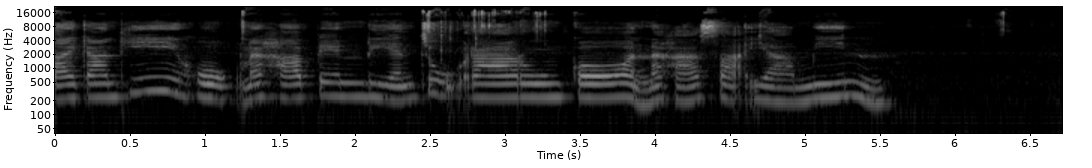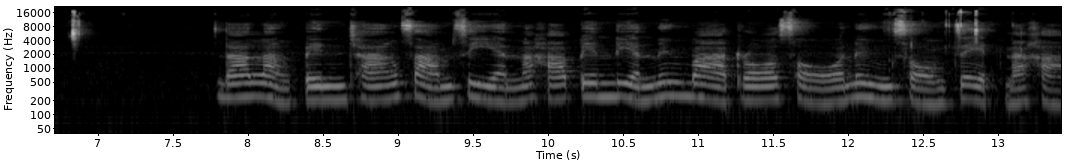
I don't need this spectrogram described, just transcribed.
รายการที่ 6 นะคะ เป็นเหรียญจุราลงกรณ์นะคะ สยามิน ด้านหลังเป็นช้างสามเสียนนะคะ เป็นเหรียญ1บาทรอสอ127นะคะ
